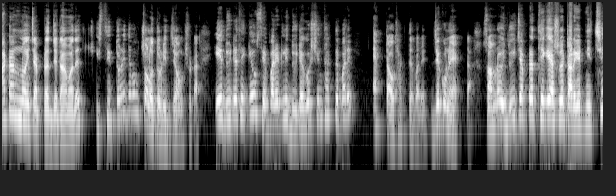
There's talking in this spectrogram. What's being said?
আট আর নয় চ্যাপ্টার যেটা আমাদের স্থিরতড়িৎ এবং চলতড়িৎ যে অংশটা, এই দুইটা থেকেও সেপারেটলি দুইটা কোশ্চেন থাকতে পারে, একটাও থাকতে পারে যে কোনো একটা। সো আমরা ওই দুই চ্যাপ্টার থেকে আসলে টার্গেট নিচ্ছি,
